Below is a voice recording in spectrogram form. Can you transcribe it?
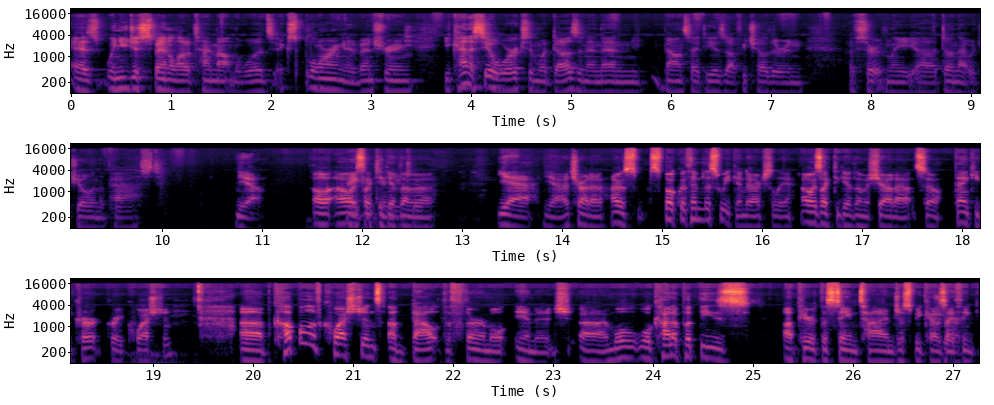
as when you just spend a lot of time out in the woods exploring and adventuring you kind of see what works and what doesn't and then you bounce ideas off each other and i've certainly uh, done that with joe in the past yeah oh i always like to give them a yeah, yeah. I try to. I was spoke with him this weekend actually. I always like to give them a shout out. So thank you, Kurt. Great question. A uh, couple of questions about the thermal image. Uh, we'll we'll kind of put these up here at the same time, just because sure. I think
